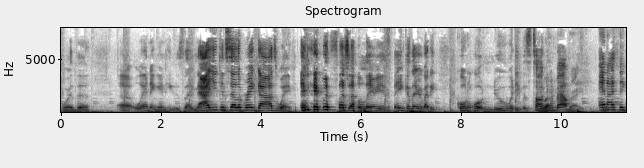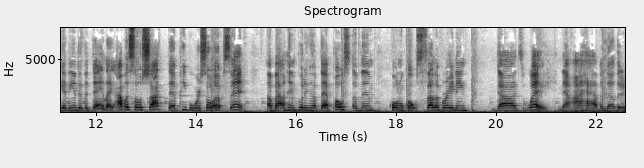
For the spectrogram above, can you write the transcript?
for the uh, wedding, and he was like, "Now you can celebrate God's way," and it was such a hilarious thing because everybody, quote unquote, knew what he was talking Right, about. right. And I think at the end of the day, like I was so shocked that people were so upset about him putting up that post of them, quote unquote, celebrating God's way. Now I have another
